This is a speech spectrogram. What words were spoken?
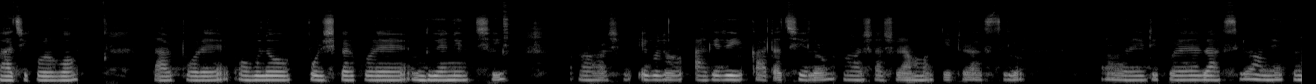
ভাজি করব। তারপরে ওগুলো পরিষ্কার করে ধুয়ে নিচ্ছি। এগুলো আগেরই কাটা ছিল। আমার শাশুড়ি আম্মা কেটে রাখছিল। রেডি করে রাখছিল। আমি এখন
